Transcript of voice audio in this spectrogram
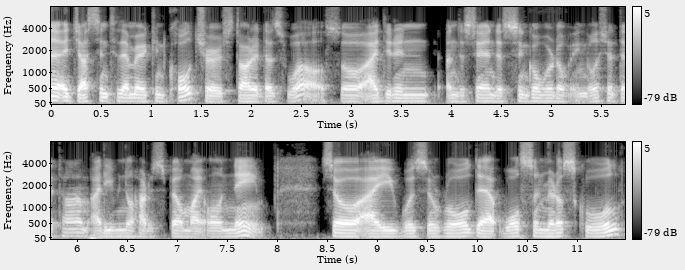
of adjusting to the American culture started as well. So I didn't understand a single word of English at the time. I didn't even know how to spell my own name. So I was enrolled at Wilson Middle School.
